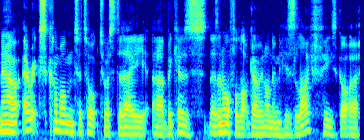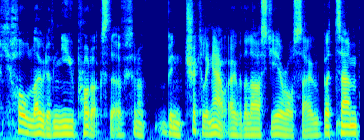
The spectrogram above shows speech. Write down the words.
Now, Eric's come on to talk to us today uh, because there's an awful lot going on in his life. He's got a whole load of new products that have sort of been trickling out over the last year or so. But um,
